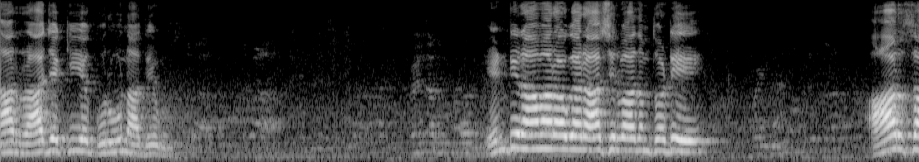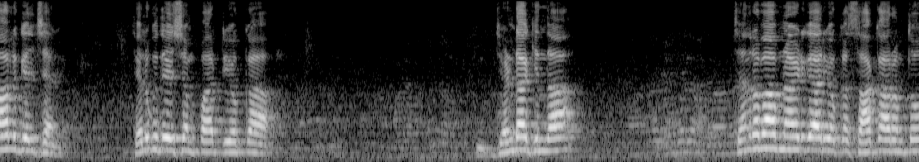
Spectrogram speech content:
నా రాజకీయ గురువు నా దేవుడు. ఎన్టీ రామారావు గారి ఆశీర్వాదంతో ఆరుసార్లు గెలిచాను. తెలుగుదేశం పార్టీ యొక్క జెండా కింద చంద్రబాబు నాయుడు గారి యొక్క సహకారంతో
